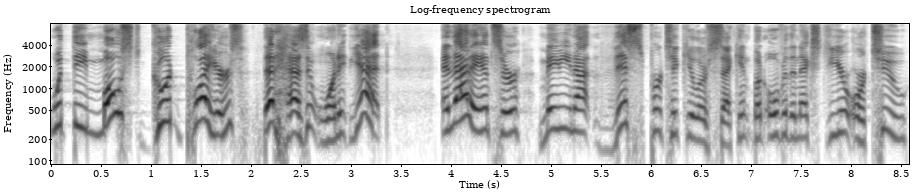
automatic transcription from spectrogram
with the most good players that hasn't won it yet. And that answer, maybe not this particular second, but over the next year or two,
